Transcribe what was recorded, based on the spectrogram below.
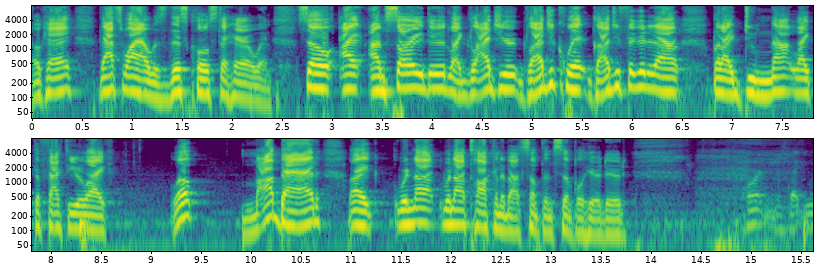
okay? That's why I was this close to heroin. So I, I'm sorry, dude, like glad you're, glad you quit, glad you figured it out, but I do not like the fact that you're like, well, my bad. Like, we're not, we're not talking about something simple here, dude important is that you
